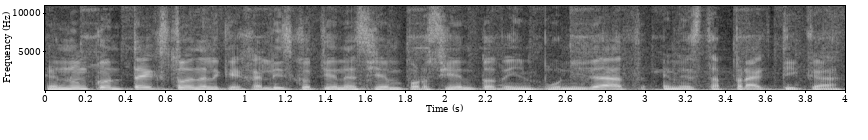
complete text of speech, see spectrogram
En un contexto en el que Jalisco tiene 100% de impunidad en esta práctica,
